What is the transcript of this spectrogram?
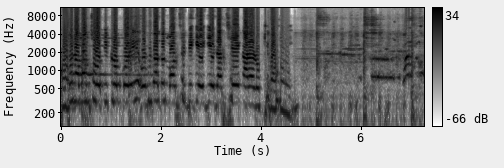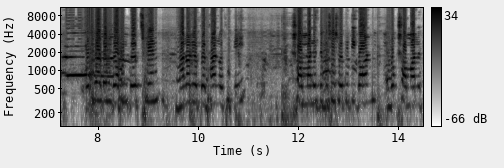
ঘোষণা মঞ্চ অতিক্রম করে অভিবাদন মঞ্চের দিকে এগিয়ে যাচ্ছে কারারক্ষী বাহিনী। অভিবাদন গ্রহণ করছেন মাননীয় প্রধান অতিথি, সম্মানিত বিশেষ অতিথিগণ এবং সম্মানিত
